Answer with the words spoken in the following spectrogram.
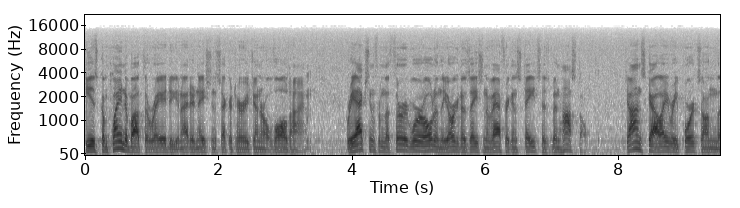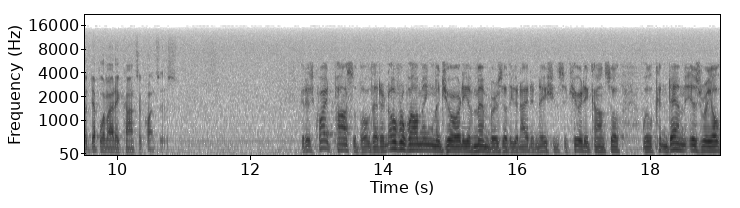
He has complained about the raid to United Nations Secretary General Waldheim. Reaction from the Third World and the Organization of African States has been hostile. John Scali reports on the diplomatic consequences. It is quite possible that an overwhelming majority of members of the United Nations Security Council will condemn Israel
